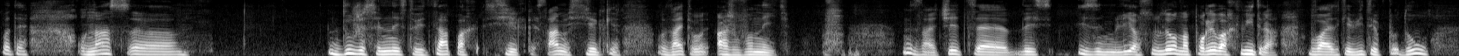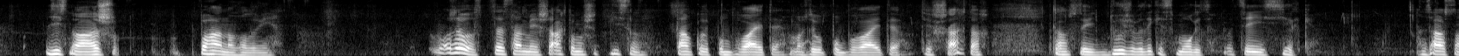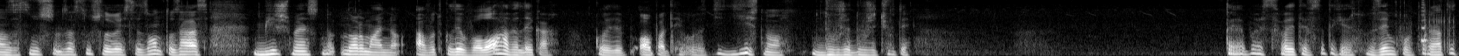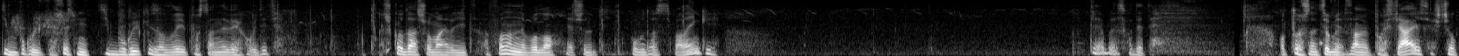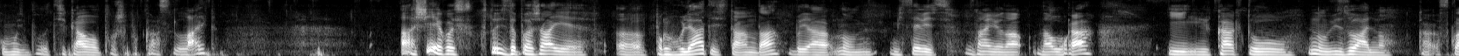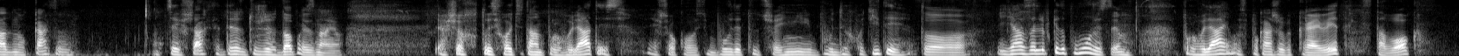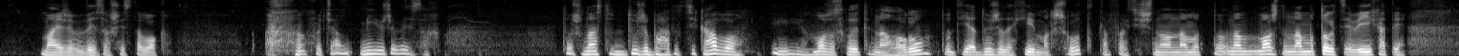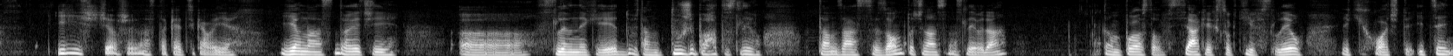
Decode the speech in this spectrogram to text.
у нас е, дуже сильний стоїть запах сірки, саме сірки, знаєте, аж вонить. Не знаю, чи це десь із землі, особливо на поривах вітра. Буває такий вітер подув, дійсно аж погано в голові. Можливо, це саме шах, тому що дійсно там, коли побуваєте, можливо, побуваєте в тих шахтах, там стоїть дуже великий сморід цієї сірки. Зараз у нас засуш- засушливий сезон, то зараз більш-менш нормально. А от коли волога велика, коли опади, дійсно дуже-дуже чути. Треба сходити все-таки взимку, впирати ті бурульки. Щось мені ті бурульки з голови просто не виходять. Шкода, що в мене тоді телефону не було. Я ще був досить маленький. Треба сходити. Отож, на цьому я з вами прощаюся. Якщо комусь було цікаво, прошу покласти лайк. А ще якось хтось забажає е, прогулятись там, да? бо я ну, місцевість знаю на, на ура. І карту, ну, візуально складену карту цих шахт я теж дуже добре знаю. Якщо хтось хоче там прогулятись, якщо когось буде тут шайні буде хотіти, то я залюбки допоможу цим. Прогуляємось, покажу краєвид, ставок, майже висохший ставок. Хоча мій вже висох. Тож у нас тут дуже багато цікаво і можна сходити на гору. Тут є дуже легкий маршрут, там фактично на мото... нам можна на моторці виїхати. І ще що у нас таке цікаве є. Є в нас, до речі, е, сливники, там дуже багато слив. Там зараз сезон починався на сливи, да? там просто всяких сортів слив, які хочете. І це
